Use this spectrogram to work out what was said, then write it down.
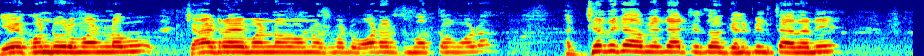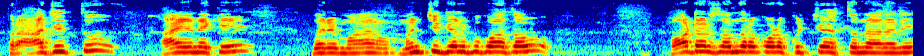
ఏ కొండూరు మండలము చాటరాయి మండలం ఉన్నటువంటి ఓటర్స్ మొత్తం కూడా అత్యధిక మెజార్టీతో గెలిపించాలని ప్రార్థిస్తూ ఆయనకి మరి మా మంచి గెలుపు కోసం ఓటర్స్ అందరూ కూడా కృషి చేస్తున్నారని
